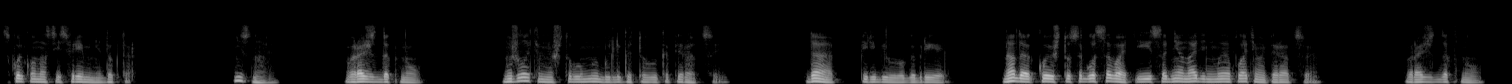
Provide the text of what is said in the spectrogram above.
Сколько у нас есть времени, доктор? Не знаю. Врач вздохнул. Но желательно, чтобы мы были готовы к операции. Да, перебил его Габриэль. Надо кое-что согласовать, и со дня на день мы оплатим операцию. Врач вздохнул.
